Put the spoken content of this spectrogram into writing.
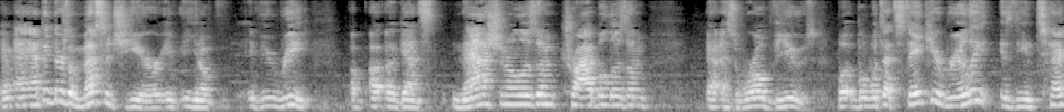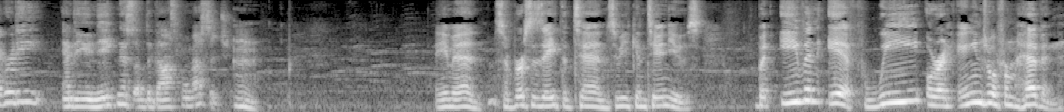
And, and I think there's a message here. If you know, if you read uh, against nationalism, tribalism, as worldviews. But but what's at stake here really is the integrity and the uniqueness of the gospel message. Mm. Amen. So verses 8 to 10. So he continues. But even if we or an angel from heaven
